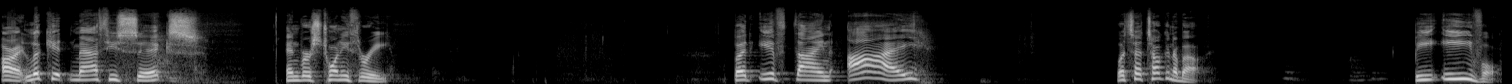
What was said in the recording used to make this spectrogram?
All right, look at Matthew 6 and verse 23. But if thine eye, what's that talking about? Be evil.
